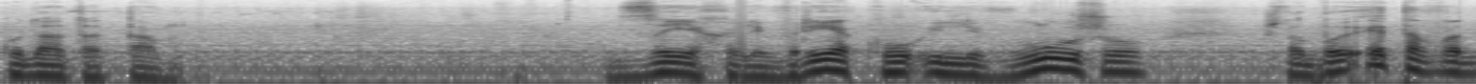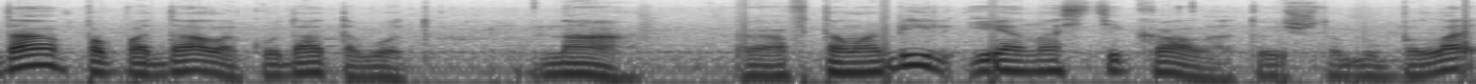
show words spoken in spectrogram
куда-то там заехали в реку или в лужу, чтобы эта вода попадала куда-то вот на э, автомобиль и она стекала. То есть, чтобы была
